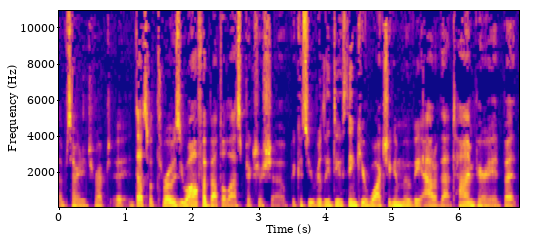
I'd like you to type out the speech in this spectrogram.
I'm sorry to interrupt. Uh, That's what throws you off about the Last Picture Show because you really do think you're watching a movie out of that time period, but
